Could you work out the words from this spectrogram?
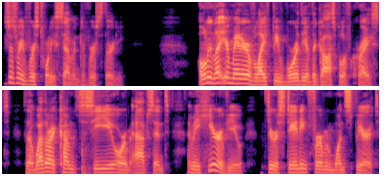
let's just read verse 27 to verse 30. Only let your manner of life be worthy of the gospel of Christ, so that whether I come to see you or am absent, I may hear of you that you are standing firm in one spirit,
